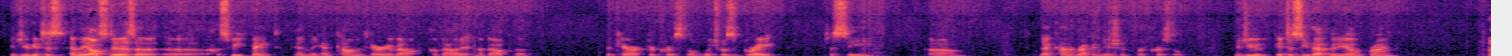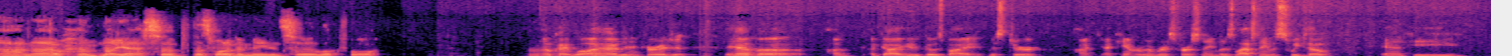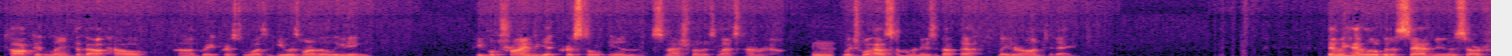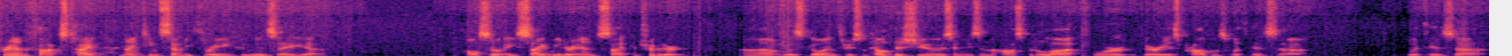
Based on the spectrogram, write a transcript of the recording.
Did you get to? And they also did as a, a, a speed paint, and they had commentary about about it and about the the character Crystal, which was great to see um, that kind of recognition for Crystal. Did you get to see that video, Brian? Ah, uh, no, um, not yet. So that's what I've been meaning to look for. Uh, okay, well, I highly encourage it. They have a, a, a guy who goes by Mr. I, I, can't remember his first name, but his last name is Sweeto, and he talked at length about how uh, great Crystal was, and he was one of the leading people trying to get Crystal in Smash Brothers last time around, mm. which we'll have some more news about that later on today. Then we had a little bit of sad news. Our friend Fox Type 1973, who is a uh, also a site reader and site contributor, uh, was going through some health issues, and he's in the hospital a lot for various problems with his uh, with his uh,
